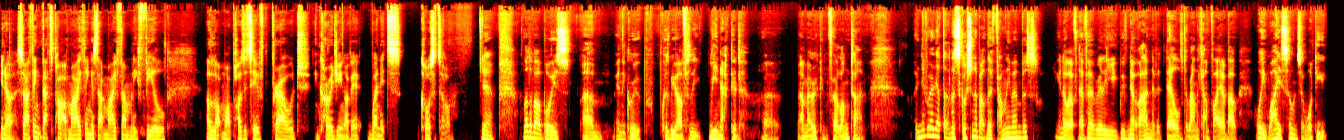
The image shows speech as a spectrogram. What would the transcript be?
You know, so I think that's part of my thing is that my family feel a lot more positive, proud, encouraging of it when it's closer to home. Yeah, a lot of our boys um, in the group because we obviously reenacted uh, American for a long time. I never really had that discussion about their family members. You know, I've never really, we've no, I've never delved around the campfire about, wait, why is so and so? What do you,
